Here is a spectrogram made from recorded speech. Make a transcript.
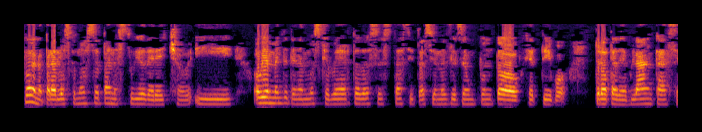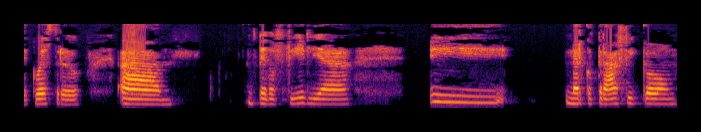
bueno, para los que no sepan, estudio derecho y obviamente tenemos que ver todas estas situaciones desde un punto objetivo. Trata de blancas, secuestro, pedofilia y narcotráfico,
